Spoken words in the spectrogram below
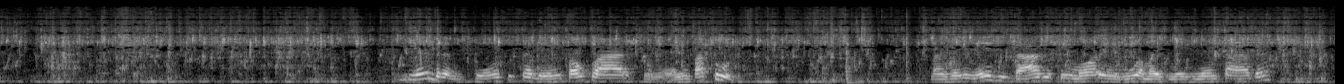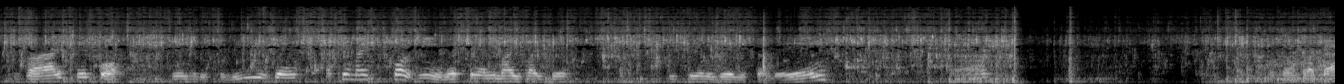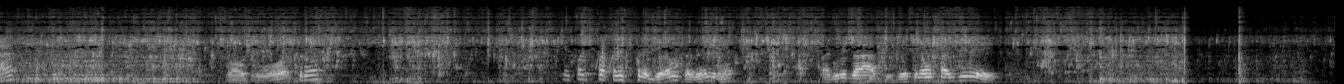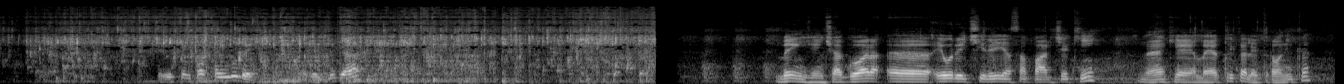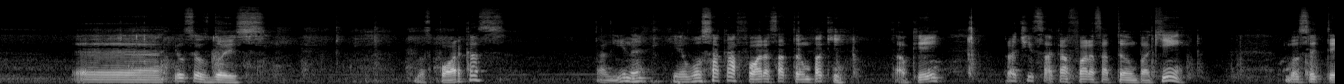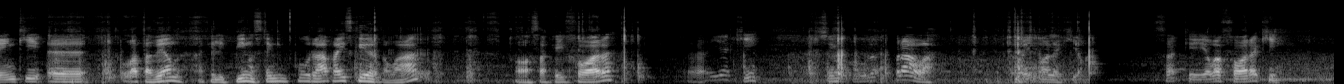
Lembrando, tem que também limpar o quarto, né? Limpar tudo. Mas é inevitável, quem mora em rua mais movimentada vai ter pó. Seja de fuligem, aqui é mais pozinho, né? Tem animais vai ter o pelo deles também. Tá? Então pra cá. Volta o outro. Pode passar esfregão também, né? Tá grudado, o jeito não faz direito. Esse não tá saindo bem. Vou desligar. Bem, gente, agora uh, eu retirei essa parte aqui, né, que é elétrica, eletrônica. É, e os seus dois das porcas ali, né? E eu vou sacar fora essa tampa aqui, tá ok? Para te sacar fora essa tampa aqui, você tem que, é, lá tá vendo? Aquele pino, você tem que empurrar para a esquerda, lá. Ó, saquei fora. Tá? E aqui, você empura para lá. Tá bem? Olha aqui, ó. Saquei ela fora aqui,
